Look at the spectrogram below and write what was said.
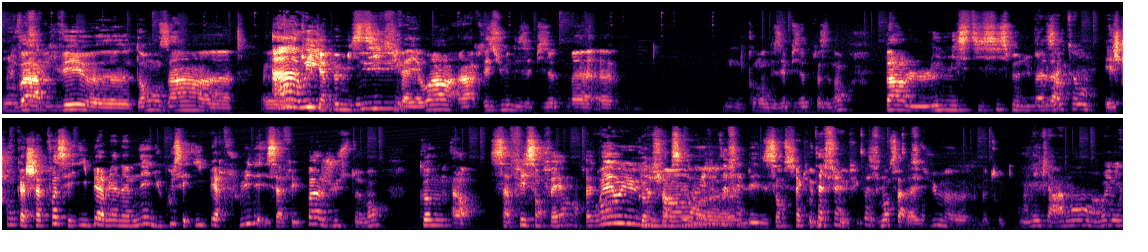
oui, On va arriver euh, dans un euh, Ah truc oui, un peu mystique, oui, oui, oui. il va y avoir un résumé des épisodes, ma- euh, comment, des épisodes précédents par le mysticisme du bazar. Exactement. Et je trouve qu'à chaque fois c'est hyper bien amené, et du coup c'est hyper fluide et ça fait pas justement comme. Alors ça fait sans faire en fait. Ouais, oui, oui, Comme bien sûr, c'est dans oui, tout à euh, fait. les anciens comics, effectivement ça résume euh, le truc. On est carrément. Oui, oui.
